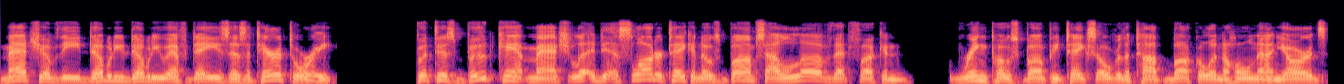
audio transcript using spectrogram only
match of the WWF days as a territory. But this boot camp match, Slaughter taking those bumps, I love that fucking ring post bump he takes over the top buckle and the whole nine yards.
